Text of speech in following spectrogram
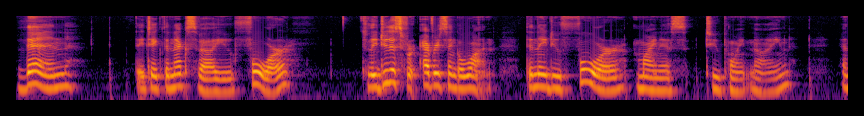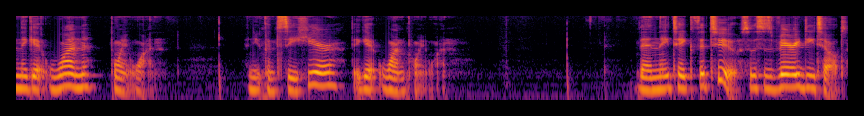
Then they take the next value 4 so they do this for every single one. Then they do 4 minus 2.9, and they get 1.1. And you can see here, they get 1.1. Then they take the 2. So this is very detailed.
